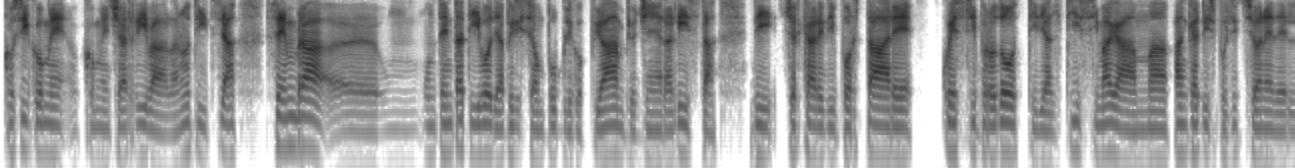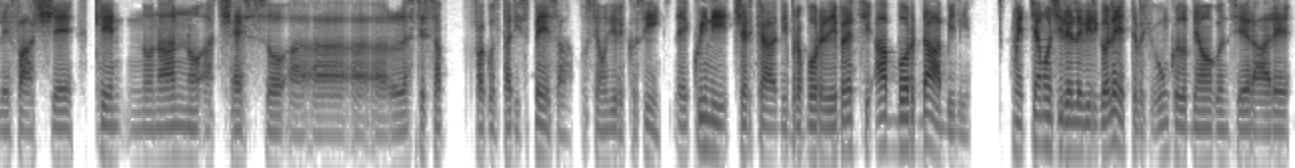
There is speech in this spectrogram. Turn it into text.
così come, come ci arriva la notizia, sembra eh, un, un tentativo di aprirsi a un pubblico più ampio, generalista, di cercare di portare questi prodotti di altissima gamma anche a disposizione delle fasce che non hanno accesso alla stessa facoltà di spesa, possiamo dire così, e quindi cerca di proporre dei prezzi abbordabili. Mettiamoci delle virgolette perché comunque dobbiamo considerare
